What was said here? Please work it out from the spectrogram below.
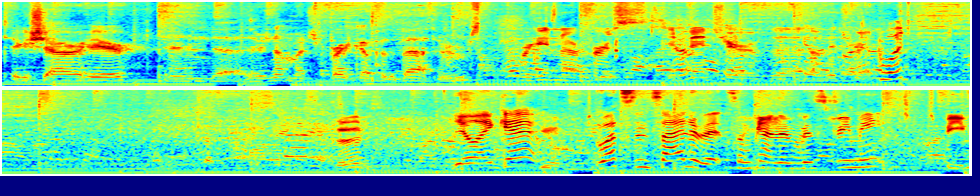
take a shower here, and uh, there's not much breakup of the bathrooms. We're getting our first adventure of the, of the trip. What? Good. You like it? What's inside of it? Some kind of mystery meat? It's beef.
